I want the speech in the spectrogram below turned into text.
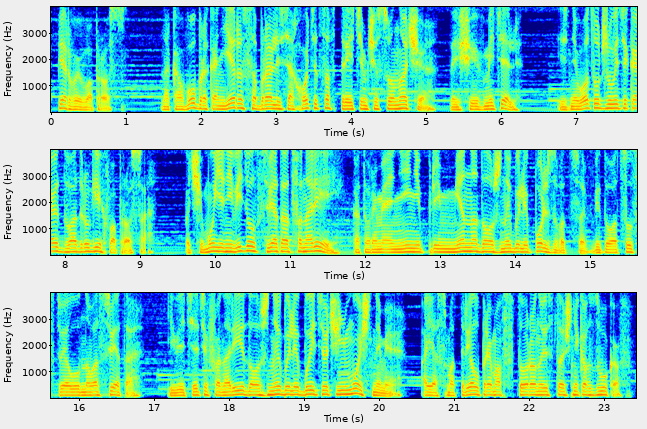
Первый вопрос. На кого браконьеры собрались охотиться в третьем часу ночи, да еще и в метель? Из него тут же вытекают два других вопроса. Почему я не видел света от фонарей, которыми они непременно должны были пользоваться ввиду отсутствия лунного света? И ведь эти фонари должны были быть очень мощными, а я смотрел прямо в сторону источников звуков.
